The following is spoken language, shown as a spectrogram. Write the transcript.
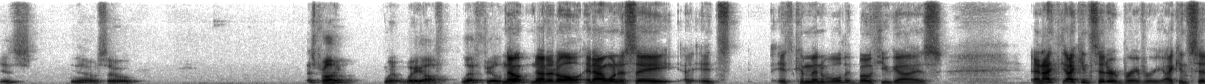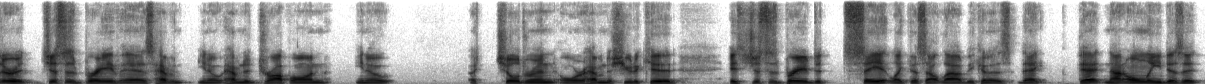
it's you know, so that's probably went way off left field. Nope, not at all. And I want to say uh, it's it's commendable that both you guys and I I consider it bravery. I consider it just as brave as having, you know, having to drop on, you know, a children or having to shoot a kid. It's just as brave to say it like this out loud because that that not only does it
